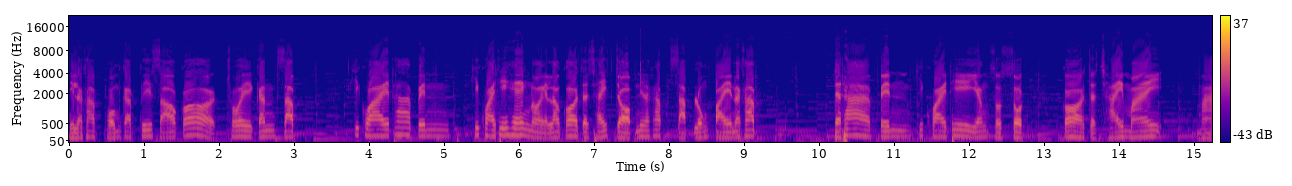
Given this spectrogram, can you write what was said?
นี่แหละครับผมกับพี่สาวก็ช่วยกันสับ ขี้ควายถ้าเป็นขี้ควายที่แห้งหน่อยเราก็จะใช้จอบนี่นะครับ สับลงไปนะครับ แต่ถ้าเป็นขี้ควายที่ยังสดๆ ก็จะใช้ไม้มา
